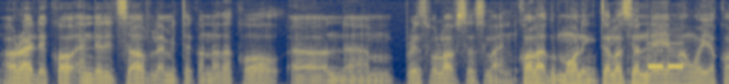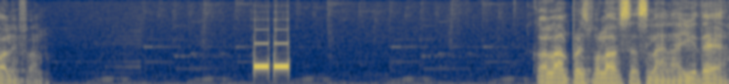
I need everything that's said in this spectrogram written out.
All right, the call ended itself. Let me take another call on um, principal officer's line. Caller, good morning. Tell us your name and where you're calling from. Caller on principal officer's line. Are you there?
